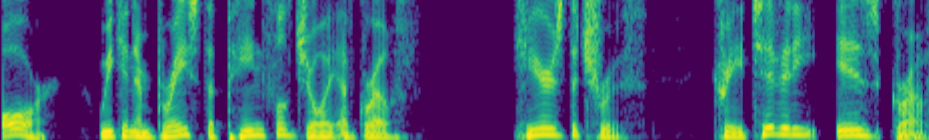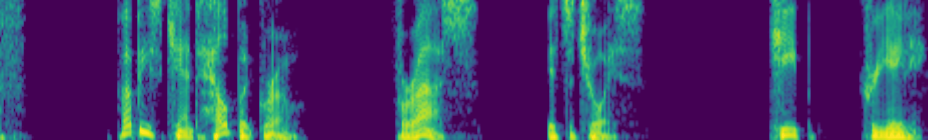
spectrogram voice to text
Or we can embrace the painful joy of growth. Here's the truth creativity is growth. Puppies can't help but grow. For us, it's a choice. Keep creating.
